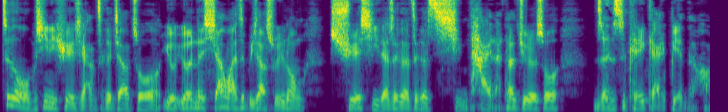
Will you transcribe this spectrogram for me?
这个我们心理学讲，这个叫做有有人的想法是比较属于那种学习的这个这个形态的，他觉得说人是可以改变的哈。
